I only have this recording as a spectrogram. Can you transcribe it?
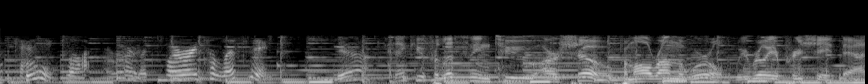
Okay. Cool. Well, All I look forward to listening. Yeah. Thank you for listening to our show from all around the world. We really appreciate that.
